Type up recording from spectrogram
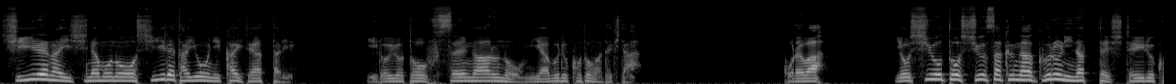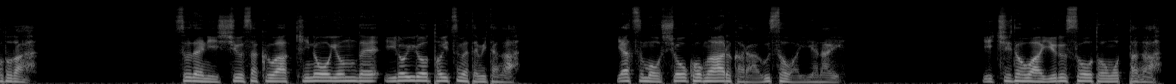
仕入れない品物を仕入れたように書いてあったりいろいろと不正があるのを見破ることができた。これは吉尾と周作がグルになってしていることだ。すでに周作は昨日呼んでいろいろ問い詰めてみたが奴も証拠があるから嘘は言えない。一度は許そうと思ったが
